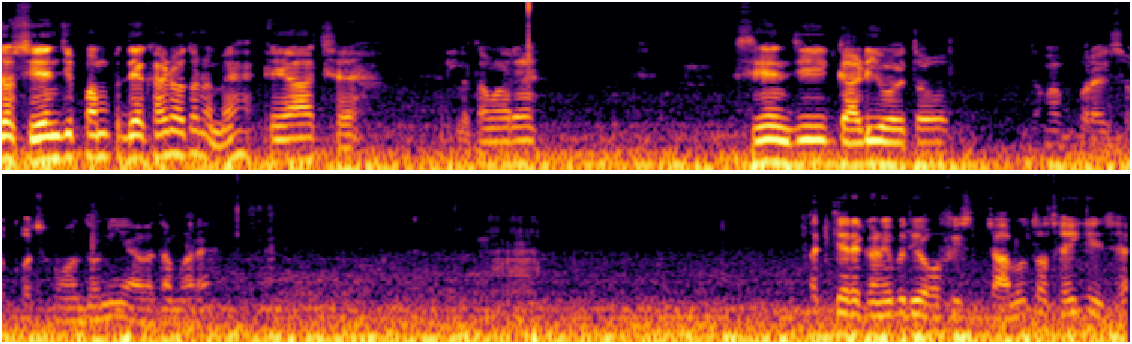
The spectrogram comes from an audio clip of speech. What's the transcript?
જો સીએનજી પંપ દેખાડ્યો હતો ને મેં, એ આ છે. એટલે તમારે સીએનજી ગાડી હોય તો તમે પુરાવી શકો છો, વાંધો નહીં આવે તમારે. અત્યારે ઘણી બધી ઓફિસ ચાલુ તો થઈ ગઈ છે.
